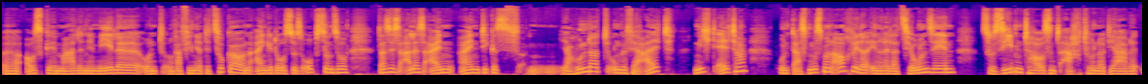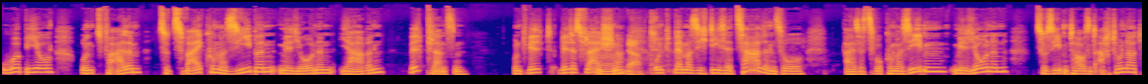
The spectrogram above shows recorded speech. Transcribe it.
äh, ausgemahlene Mehle und, und raffinierte Zucker und eingedostes Obst und so. Das ist alles ein, ein dickes ähm, Jahrhundert ungefähr alt, nicht älter. Und das muss man auch wieder in Relation sehen zu 7800 Jahre Urbio und vor allem zu 2,7 Millionen Jahren Wildpflanzen und wild, wildes Fleisch. Mhm, ne? Ja. Und wenn man sich diese Zahlen so, also 2,7 Millionen zu 7800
